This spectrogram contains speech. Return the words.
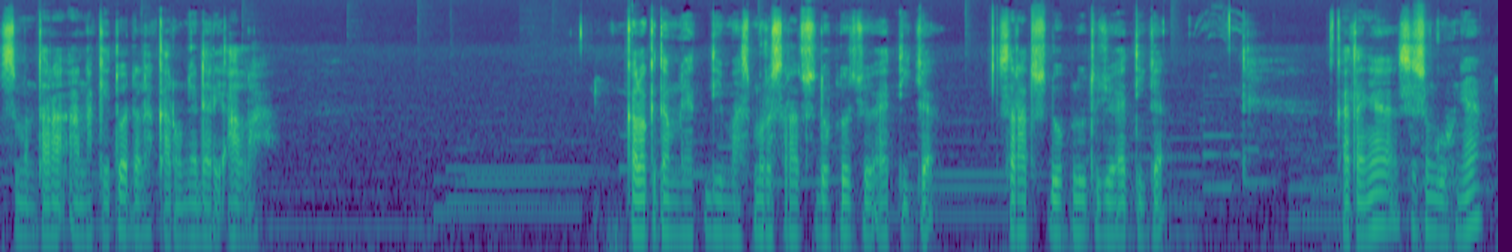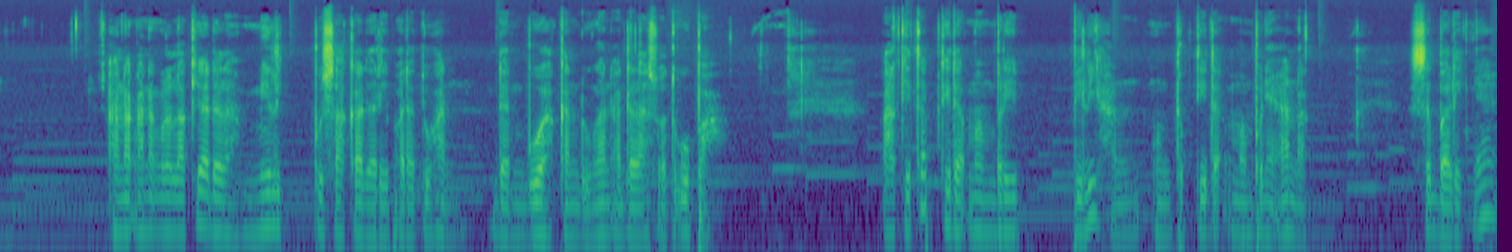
sementara anak itu adalah karunia dari Allah. Kalau kita melihat di Mazmur 127 ayat 3, 127 ayat 3, katanya sesungguhnya anak-anak lelaki adalah milik pusaka daripada Tuhan dan buah kandungan adalah suatu upah. Alkitab tidak memberi pilihan untuk tidak mempunyai anak. Sebaliknya,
